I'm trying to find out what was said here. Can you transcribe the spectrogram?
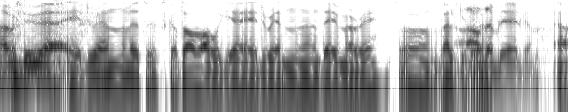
For du er Adrian, hvis du skal ta valget Adrian Dave Murray, så velger ja, du det blir Adrian. Ja.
